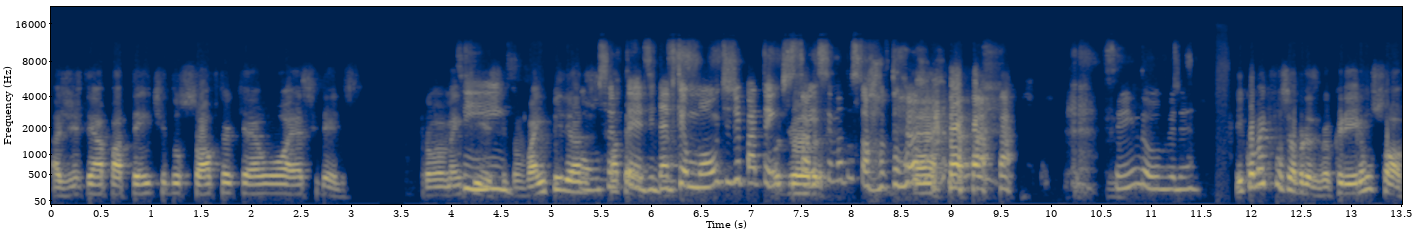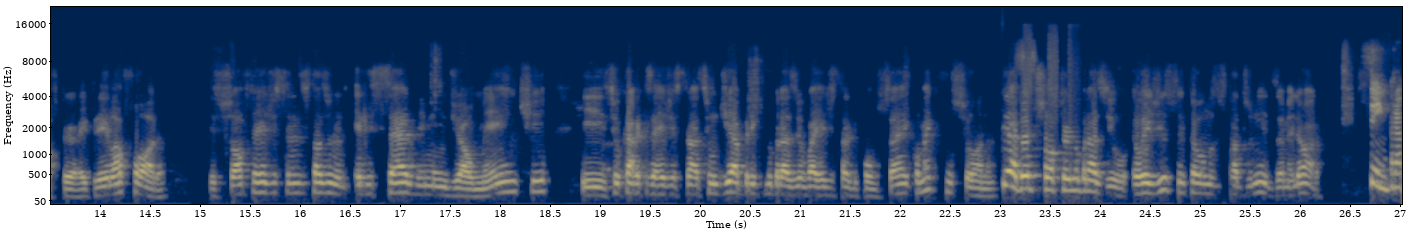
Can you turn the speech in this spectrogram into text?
a gente tem a patente do software que é o OS deles. Provavelmente Sim, isso. Então, vai empilhando. Com certeza. Patentes. E deve ter um monte de patentes só em cima do software. É. Sem dúvida. E como é que funciona, por exemplo? Eu criei um software, aí criei lá fora. Esse software é registrado nos Estados Unidos. Ele serve mundialmente? E se o cara quiser registrar, se um dia abrir aqui no Brasil, vai registrar, ele consegue? Como é que funciona? Criador de software no Brasil, eu registro então nos Estados Unidos? É melhor? Sim, para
